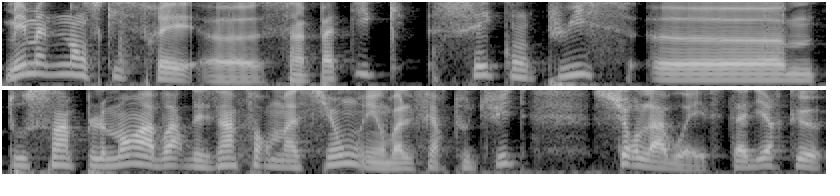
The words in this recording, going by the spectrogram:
Mais maintenant, ce qui serait euh, sympathique, c'est qu'on puisse euh, tout simplement avoir des informations, et on va le faire tout de suite, sur la wave. C'est-à-dire que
